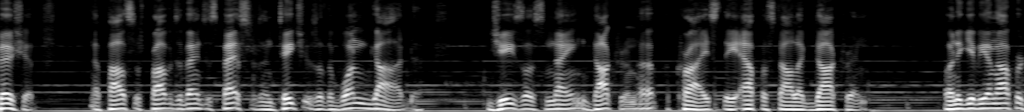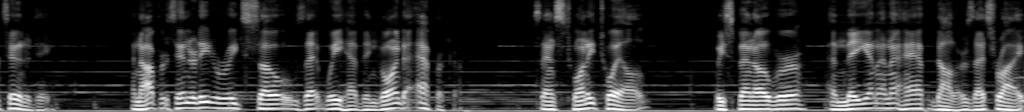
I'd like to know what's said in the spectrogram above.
bishops, apostles, prophets, evangelists, pastors, and teachers of the one God, Jesus' name, doctrine of Christ, the apostolic doctrine. I want to give you an opportunity, an opportunity to reach souls that we have been going to Africa since 2012. We spent over a million and a half dollars, that's right,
